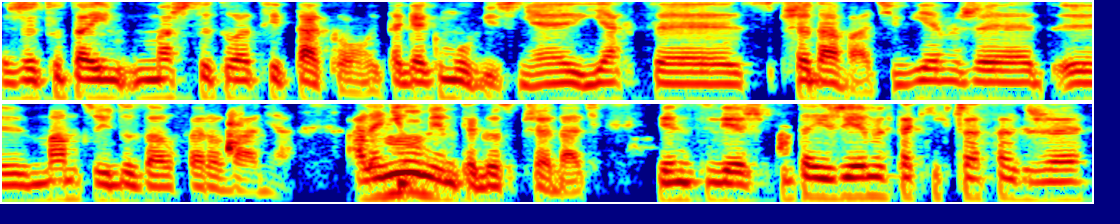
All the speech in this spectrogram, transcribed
że tutaj masz sytuację taką, tak jak mówisz, nie? Ja chcę sprzedawać, wiem, że y, mam coś do zaoferowania, ale nie umiem tego sprzedać, więc wiesz, tutaj żyjemy w takich czasach, że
